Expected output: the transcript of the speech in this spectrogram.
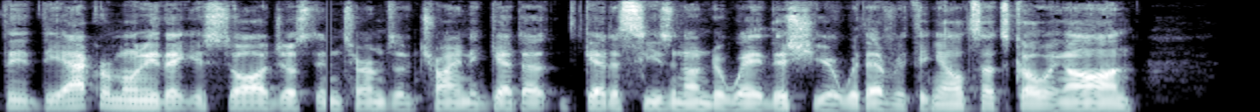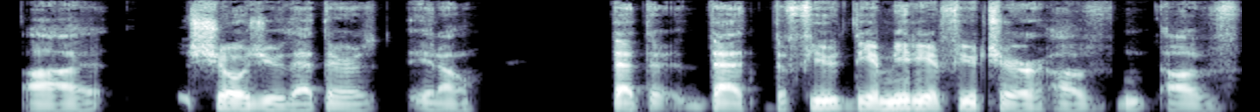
the the acrimony that you saw just in terms of trying to get a get a season underway this year with everything else that's going on uh shows you that there's, you know, that the that the few the immediate future of of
